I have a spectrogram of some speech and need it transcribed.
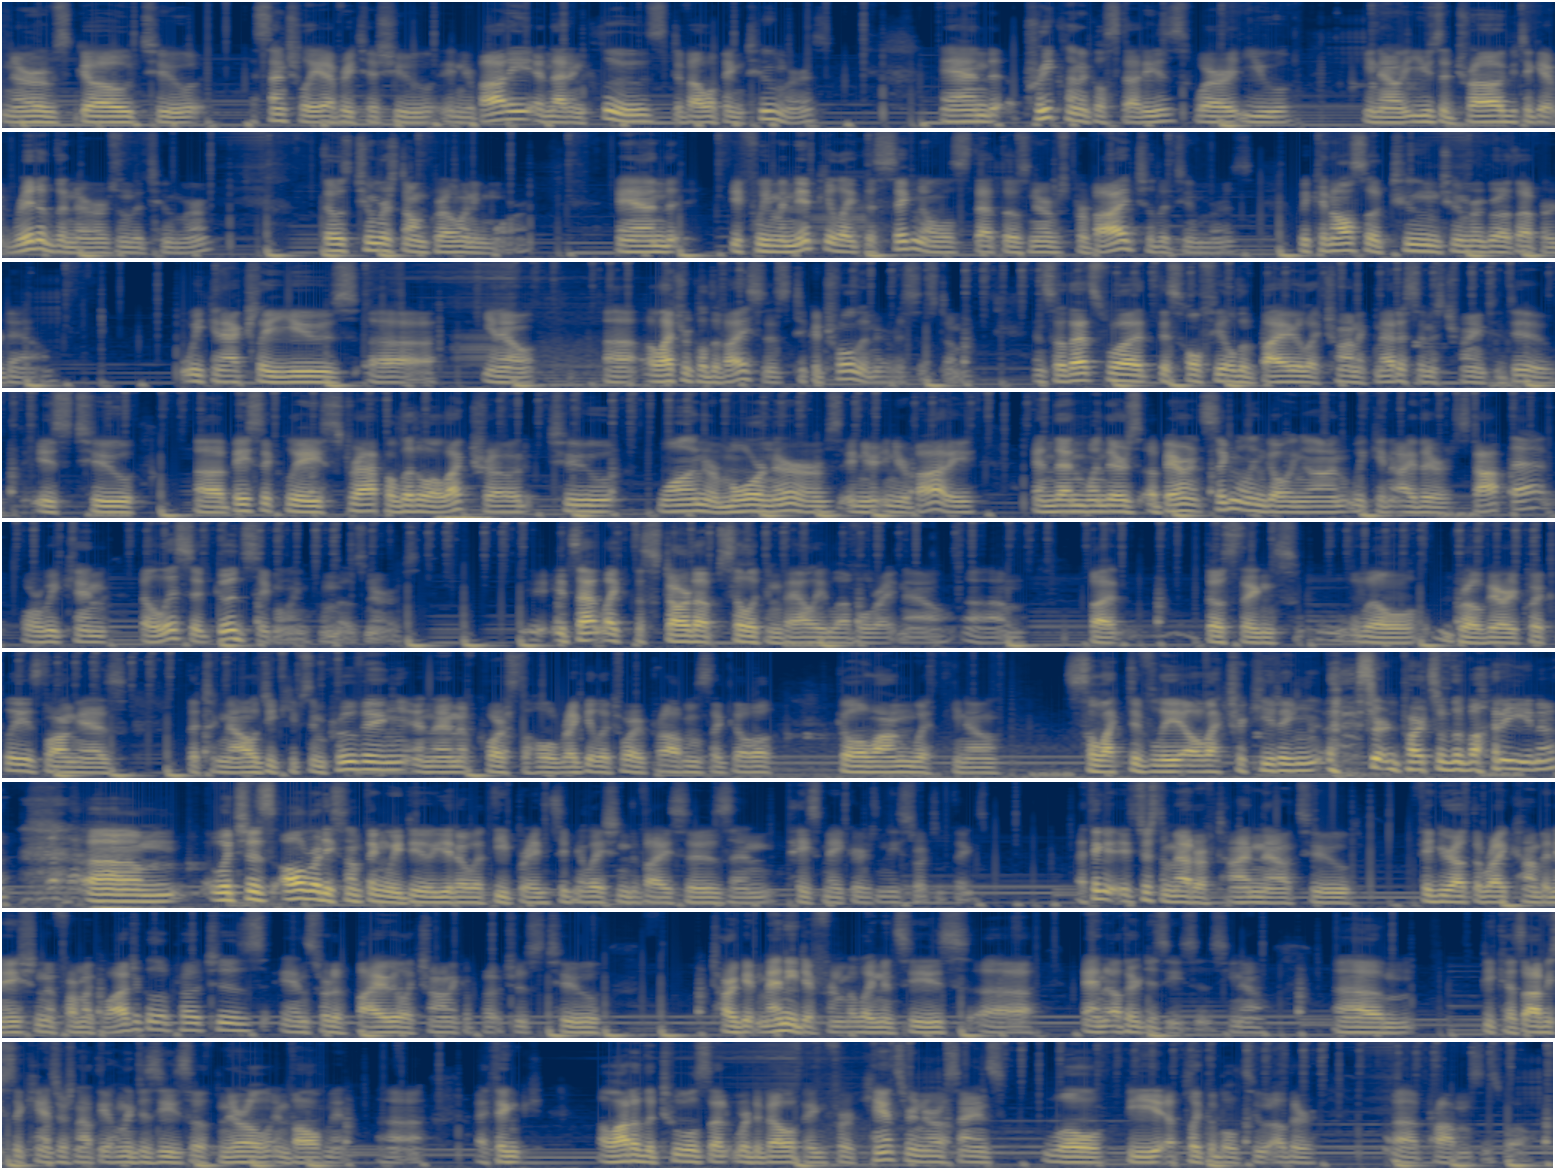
Nerves go to essentially every tissue in your body, and that includes developing tumors. And preclinical studies where you, you know, use a drug to get rid of the nerves in the tumor, those tumors don't grow anymore. And if we manipulate the signals that those nerves provide to the tumors, we can also tune tumor growth up or down. We can actually use, uh, you know, uh, electrical devices to control the nervous system. And so that's what this whole field of bioelectronic medicine is trying to do, is to uh, basically strap a little electrode to one or more nerves in your, in your body. And then when there's aberrant signaling going on, we can either stop that or we can elicit good signaling from those nerves. It's at like the startup Silicon Valley level right now. Um, but those things will grow very quickly as long as the technology keeps improving. And then of course the whole regulatory problems that go, go along with, you know, selectively electrocuting certain parts of the body, you know, um, which is already something we do, you know, with deep brain stimulation devices and pacemakers and these sorts of things. I think it's just a matter of time now to figure out the right combination of pharmacological approaches and sort of bioelectronic approaches to target many different malignancies uh, and other diseases, you know, um, because obviously cancer is not the only disease with neural involvement. Uh, I think a lot of the tools that we're developing for cancer neuroscience will be applicable to other uh, problems as well.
